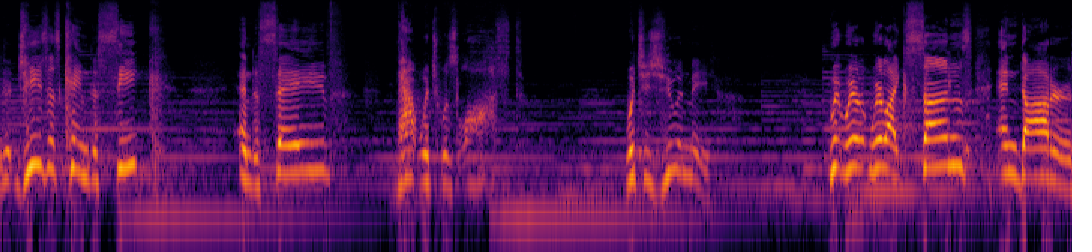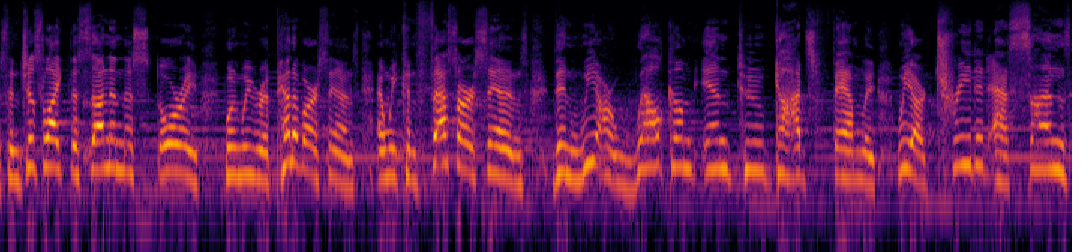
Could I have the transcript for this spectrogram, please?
That Jesus came to seek and to save that which was lost, which is you and me. We're, we're like sons and daughters. And just like the son in this story, when we repent of our sins and we confess our sins, then we are welcomed into God's family. We are treated as sons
